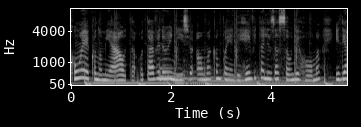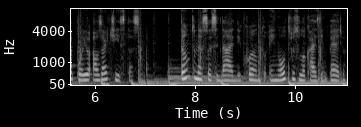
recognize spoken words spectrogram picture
Com a economia alta, Otávio deu início a uma campanha de revitalização de Roma e de apoio aos artistas. Tanto nessa cidade quanto em outros locais do império,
